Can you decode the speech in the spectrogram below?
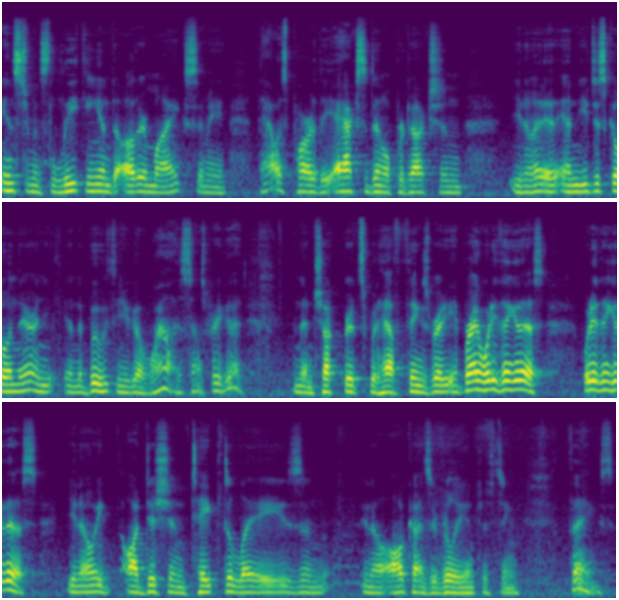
instruments leaking into other mics. I mean, that was part of the accidental production, you know, and, and you just go in there and in the booth and you go, wow, this sounds pretty good. And then Chuck Britz would have things ready. Hey, Brian, what do you think of this? What do you think of this? you know, he auditioned tape delays and, you know, all kinds of really interesting things.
